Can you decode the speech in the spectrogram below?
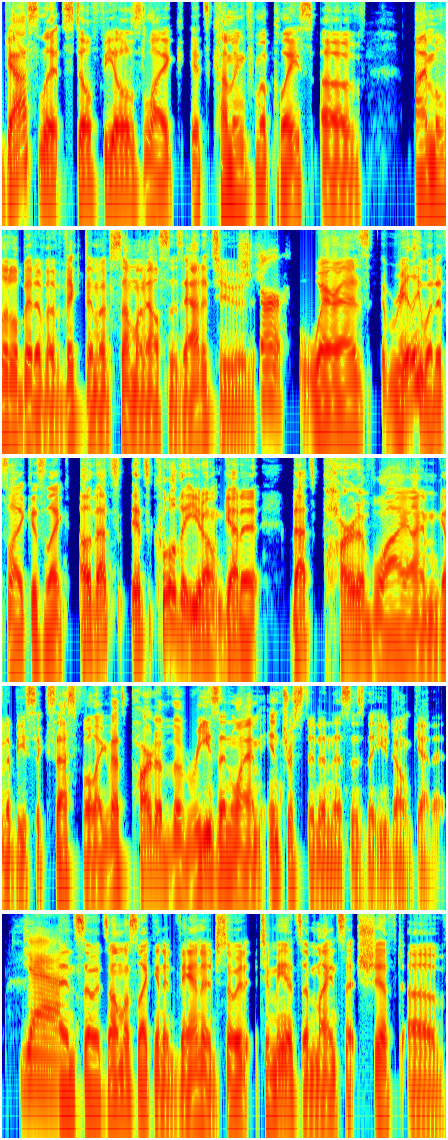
gaslit still feels like it's coming from a place of, I'm a little bit of a victim of someone else's attitude. Sure. Whereas really what it's like is like, oh, that's it's cool that you don't get it. That's part of why I'm going to be successful. Like that's part of the reason why I'm interested in this is that you don't get it. Yeah. And so it's almost like an advantage. So it, to me it's a mindset shift of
